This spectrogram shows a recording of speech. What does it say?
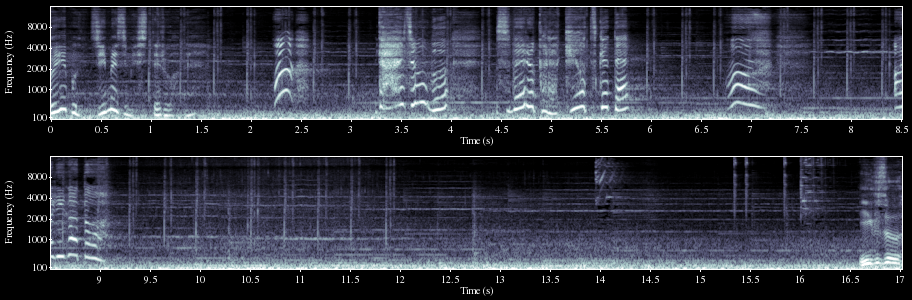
ずいぶんジメジメしてるわね。大丈夫？滑るから気をつけて。うん。ありがとう。行くぞ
